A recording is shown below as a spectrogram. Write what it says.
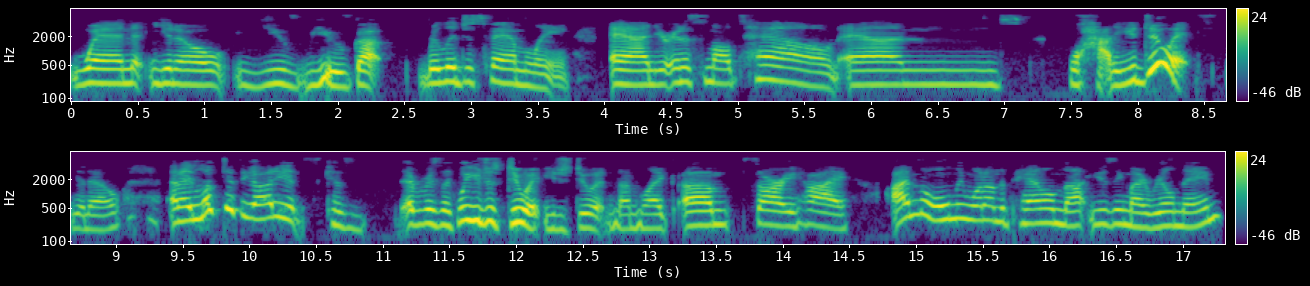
when, you know, you've, you've got religious family and you're in a small town and, well, how do you do it? You know? And I looked at the audience because everybody's like, well, you just do it. You just do it. And I'm like, um, sorry. Hi. I'm the only one on the panel not using my real name.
